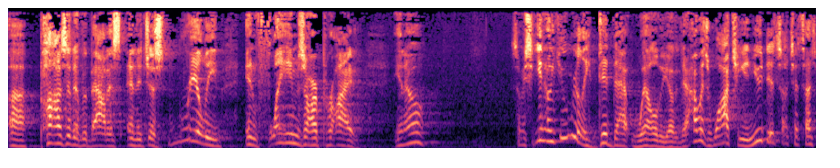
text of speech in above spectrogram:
uh, positive about us, and it just really inflames our pride. You know? So we say, you know, you really did that well the other day. I was watching and you did such and such.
